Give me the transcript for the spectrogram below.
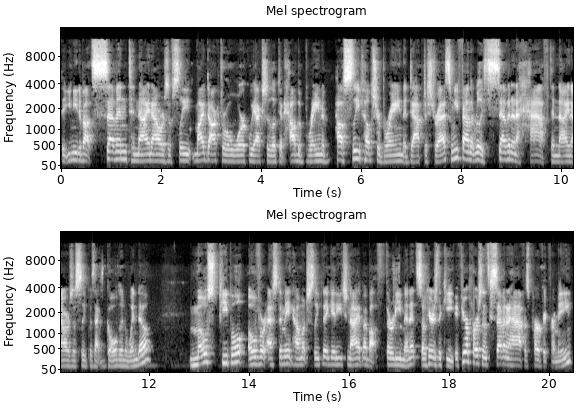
that you need about seven to nine hours of sleep. My doctoral work, we actually looked at how the brain, how sleep helps your brain adapt to stress. And we found that really seven and a half to nine hours of sleep was that golden window. Most people overestimate how much sleep they get each night by about 30 minutes. So here's the key. If you're a person that's seven and a half is perfect for me,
